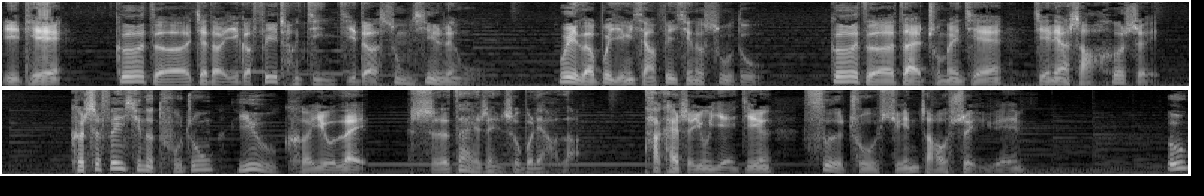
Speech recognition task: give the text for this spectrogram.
一天，鸽子接到一个非常紧急的送信任务。为了不影响飞行的速度，鸽子在出门前尽量少喝水。可是飞行的途中又渴又累，实在忍受不了了。他开始用眼睛四处寻找水源。哦，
